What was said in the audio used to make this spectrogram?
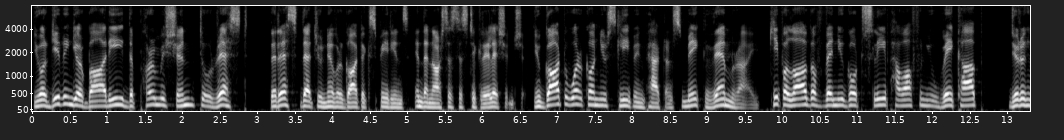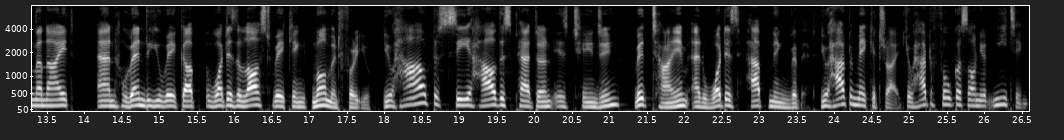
You are giving your body the permission to rest the rest that you never got experience in the narcissistic relationship. You got to work on your sleeping patterns, make them right. Keep a log of when you go to sleep, how often you wake up during the night, and when do you wake up? What is the last waking moment for you? You have to see how this pattern is changing with time and what is happening with it. You have to make it right. You have to focus on your eating.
